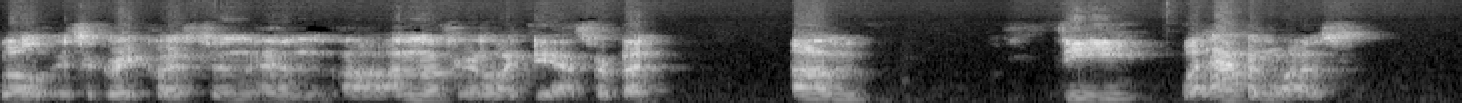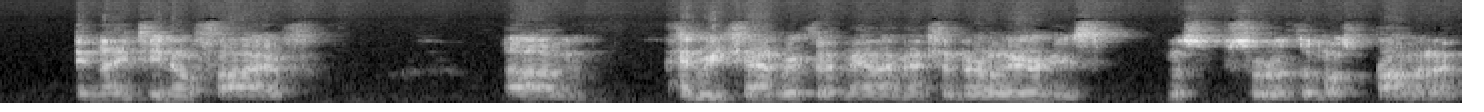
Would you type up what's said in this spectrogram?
Well, it's a great question, and uh, I don't know if you're going to like the answer, but um, the what happened was in 1905, um, Henry Chadwick, that man I mentioned earlier, he's was sort of the most prominent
